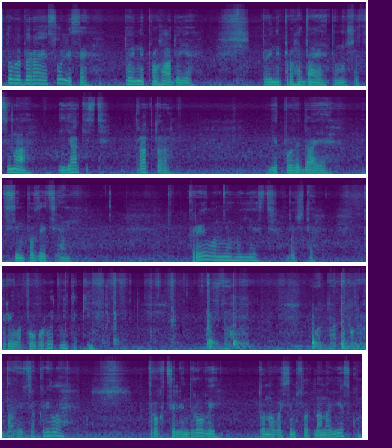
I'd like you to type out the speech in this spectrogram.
Хто вибирає соліси, той не прогадує. той не прогадає, тому що ціна і якість трактора відповідає всім позиціям. Крила в нього є, бачите, крила поворотні такі. Ось то. Отак повертаються крила. Трьохциліндровий, тонна 800 на навіску.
